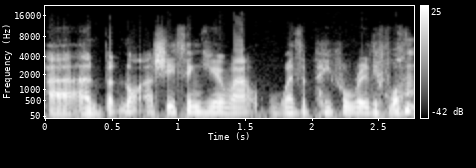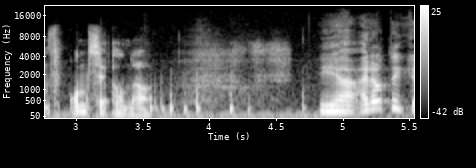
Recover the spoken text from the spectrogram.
uh, and but not actually thinking about whether people really want want it or not. Yeah, I don't think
